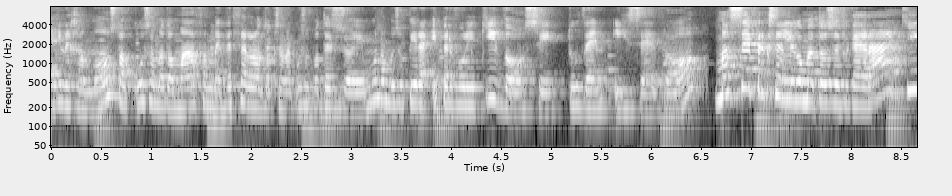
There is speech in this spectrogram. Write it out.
έγινε χαμός, το ακούσαμε, το μάθαμε, δεν θέλω να το ξανακούσω ποτέ στη ζωή μου. Νομίζω πήρα υπερβολική δόση του Δεν είσαι εδώ. Μας έπρεξαν λίγο με το ζευγαράκι,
